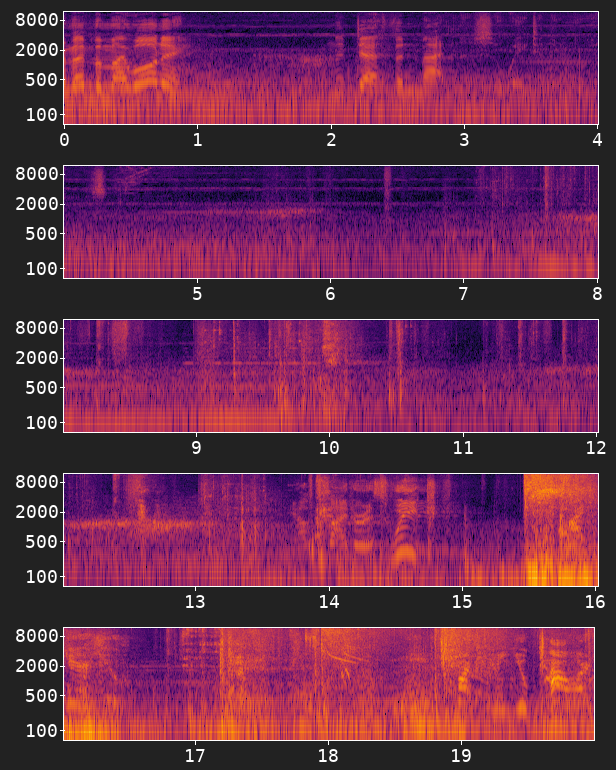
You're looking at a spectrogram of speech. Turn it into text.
Remember my warning. The death and madness await in the ruins. The outsider is weak! I hear you! Fight me, you coward!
